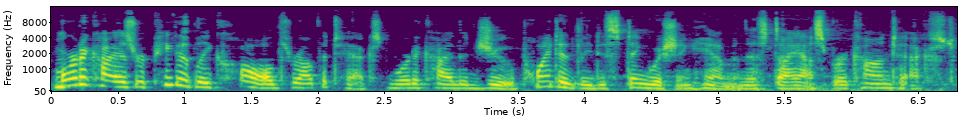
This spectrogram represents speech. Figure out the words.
Mordecai is repeatedly called throughout the text Mordecai the Jew, pointedly distinguishing him in this diaspora context.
